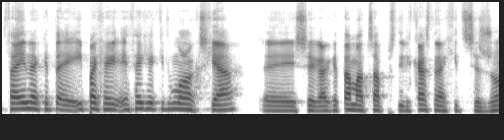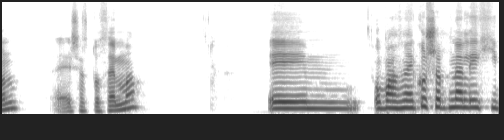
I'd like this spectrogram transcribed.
θα, είναι αρκετά, υπάρχει, θα έχει αρκετή μοναξιά ε, σε αρκετά matchup, ειδικά στην αρχή της σεζόν, ε, σε αυτό το θέμα. Ε, ο Παναθηναϊκός από την άλλη έχει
